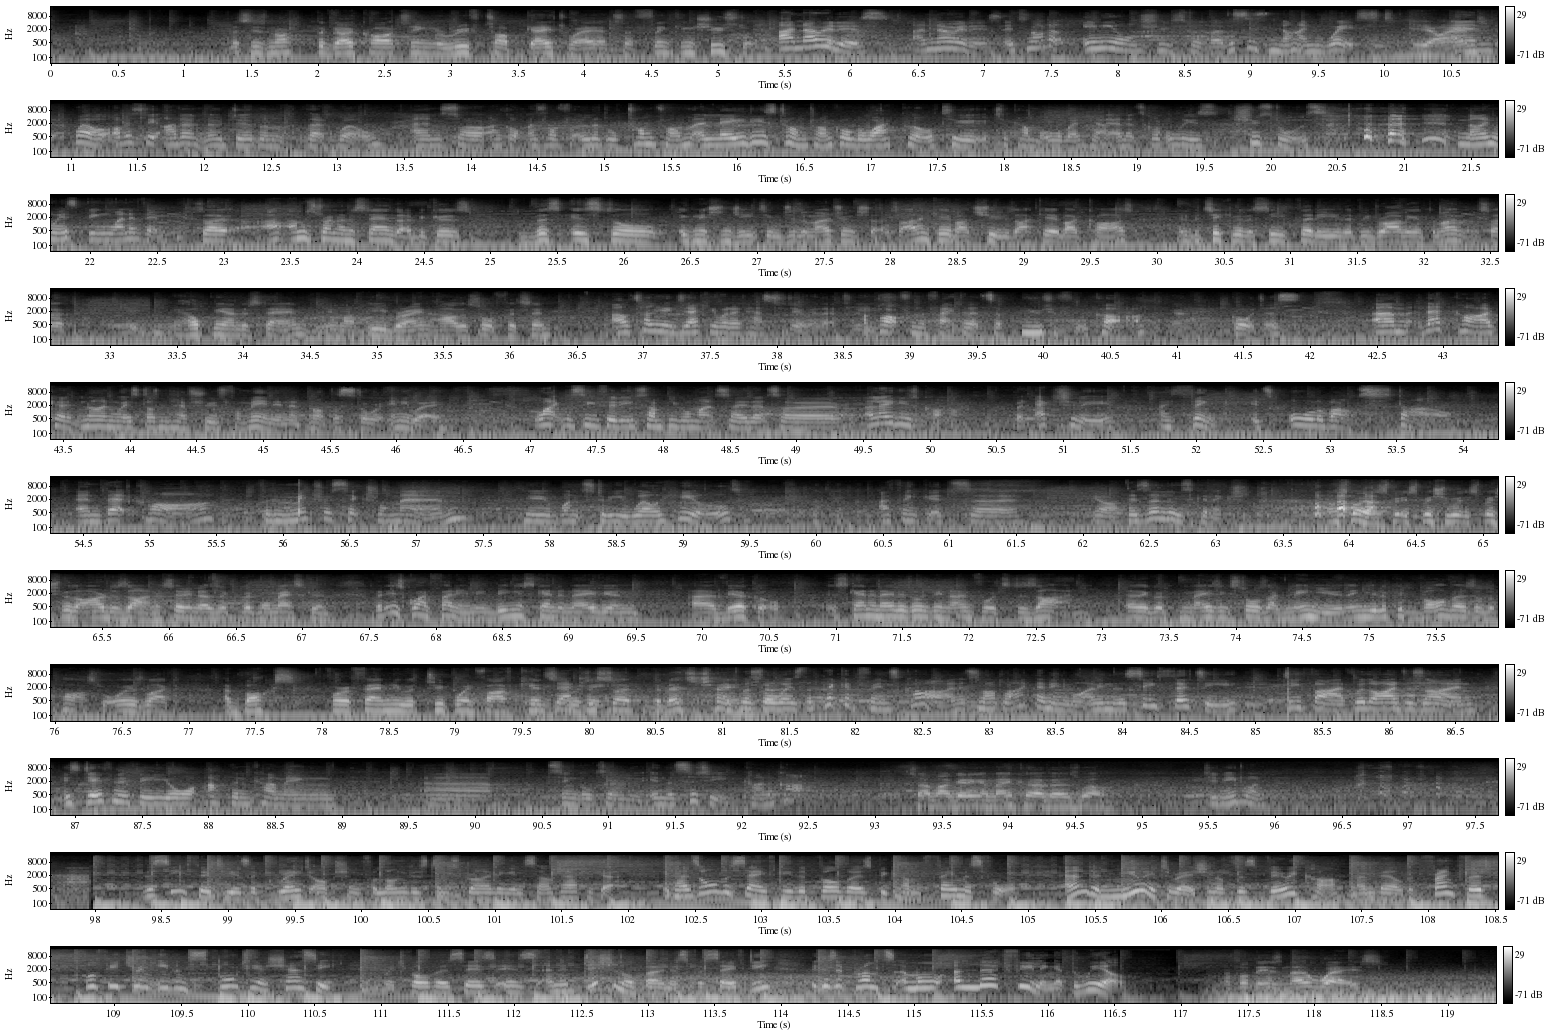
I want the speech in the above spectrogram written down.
this is not the go-karting rooftop gateway, it's a flinking shoe store. I know it is. I know it is. It's not any old shoe store though. This is Nine West. Yeah, and? and? well, obviously I don't know Durban that well, and so I got myself a little tom tom, a ladies tom tom called the White Pearl to to come all the way here, and it's got all these shoe stores. Nine West being one of them. So I'm just trying to understand though, because this is still Ignition GT, which is a motoring show. So I don't care about shoes, I care about cars, and in particular the C30 that we're driving at the moment. So help me understand in my pea brain how this all fits in. I'll tell you exactly what it has to do with it. Apart from the fact that it's a beautiful car, gorgeous. Um, that car, okay, Nine West doesn't have shoes for men in it, not the store anyway. Like the C30, some people might say that's a, a lady's car, but actually, I think it's all about style. And that car, for the metrosexual man who wants to be well heeled, I think it's, uh, yeah, there's a loose connection. I suppose, especially with, especially with the R design, it certainly does look a bit more masculine. But it is quite funny. I mean, being a Scandinavian uh, vehicle, Scandinavia's always been known for its design. They've got amazing stores like Menu, and then you look at Volvos of the past, were always like a box for a family with 2.5 kids. Exactly. It was just so, but that's changed. It was always the picket fence car, and it's not like that anymore. I mean, the C30 T5 with R design is definitely your up and coming uh, singleton in the city kind of car. So am I getting a makeover as well? Do you need one? The C30 is a great option for long distance driving in South Africa. It has all the safety that Volvo has become famous for, and a new iteration of this very car, unveiled at Frankfurt, will feature an even sportier chassis, which Volvo says is an additional bonus for safety because it prompts a more alert feeling at the wheel. I thought there's no ways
